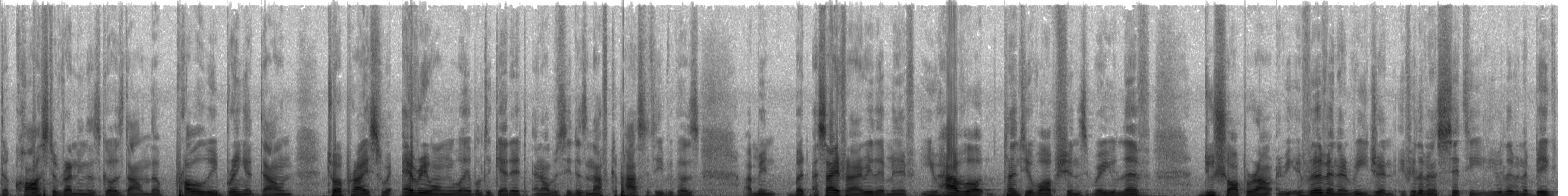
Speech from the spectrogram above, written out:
the cost of running this goes down. They'll probably bring it down to a price where everyone will be able to get it, and obviously there's enough capacity because, I mean, but aside from that, really, I mean, if you have a lot, plenty of options where you live, do shop around. If you live in a region, if you live in a city, if you live in a big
